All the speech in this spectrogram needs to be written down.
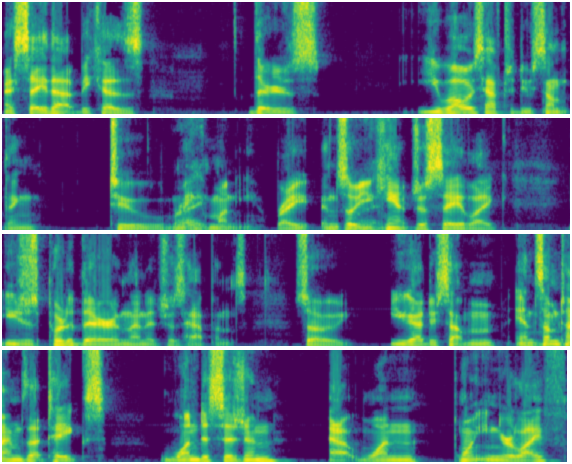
I say that because there's, you always have to do something to make Right. money, right? And so you can't just say, like, you just put it there and then it just happens. So you got to do something. And sometimes that takes one decision at one point in your life,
